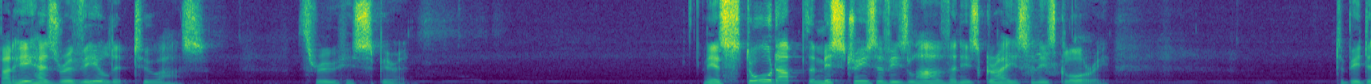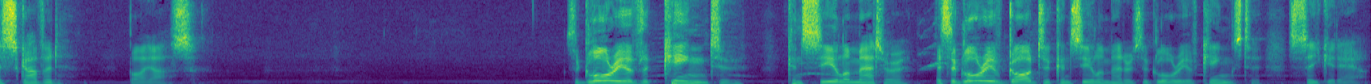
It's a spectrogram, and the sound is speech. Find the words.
But he has revealed it to us through his Spirit. And he has stored up the mysteries of his love and his grace and his glory to be discovered by us. It's the glory of the king to conceal a matter. It's the glory of God to conceal a matter. It's the glory of kings to seek it out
